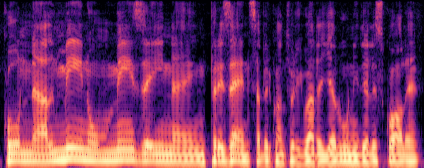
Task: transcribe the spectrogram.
con almeno un mese in, in presenza? Differenza per quanto riguarda gli alunni delle scuole?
